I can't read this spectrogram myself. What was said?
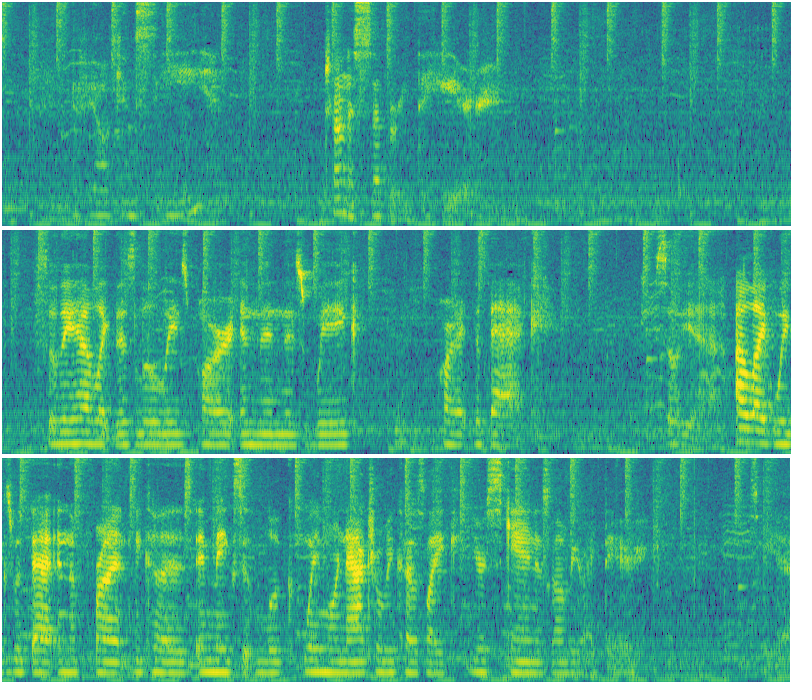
if y'all can see. I'm trying to separate the hair. So they have like this little lace part and then this wig part at the back. So yeah, I like wigs with that in the front because it makes it look way more natural because like your skin is gonna be right there. So yeah,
